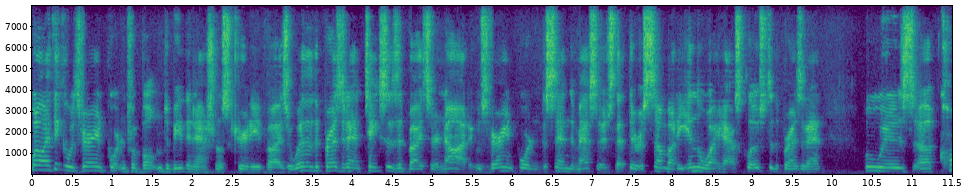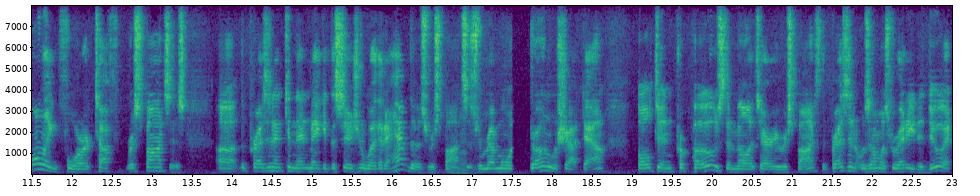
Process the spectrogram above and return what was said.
Well, I think it was very important for Bolton to be the national security advisor. Whether the president takes his advice or not, it was very important to send a message that there is somebody in the White House close to the president who is uh, calling for tough responses. Uh, the president can then make a decision whether to have those responses. Mm-hmm. Remember when the drone was shot down, Bolton proposed a military response. The president was almost ready to do it,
